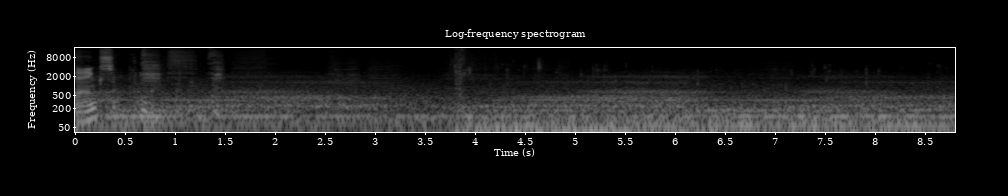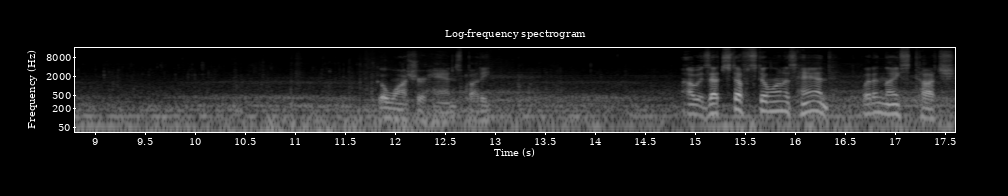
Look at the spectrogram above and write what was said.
Thanks. Go wash your hands, buddy. Oh, is that stuff still on his hand? What a nice touch.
